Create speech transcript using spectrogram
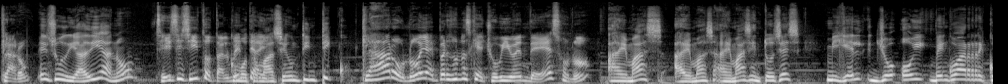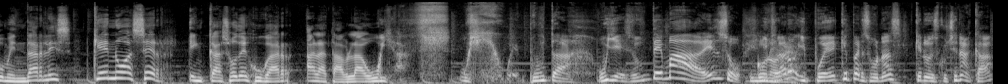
Claro. en su día a día, ¿no? Sí, sí, sí, totalmente. Como Hay- tomarse un tintico. Claro, ¿no? Y hay personas que de hecho viven de eso, ¿no? Además, además, además, entonces, Miguel, yo hoy vengo a recomendarles qué no hacer en caso de jugar a la tabla Ouija. Uy, puta. Uy, es un tema denso. Y Gonorrea. claro, y puede que personas que nos escuchen acá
